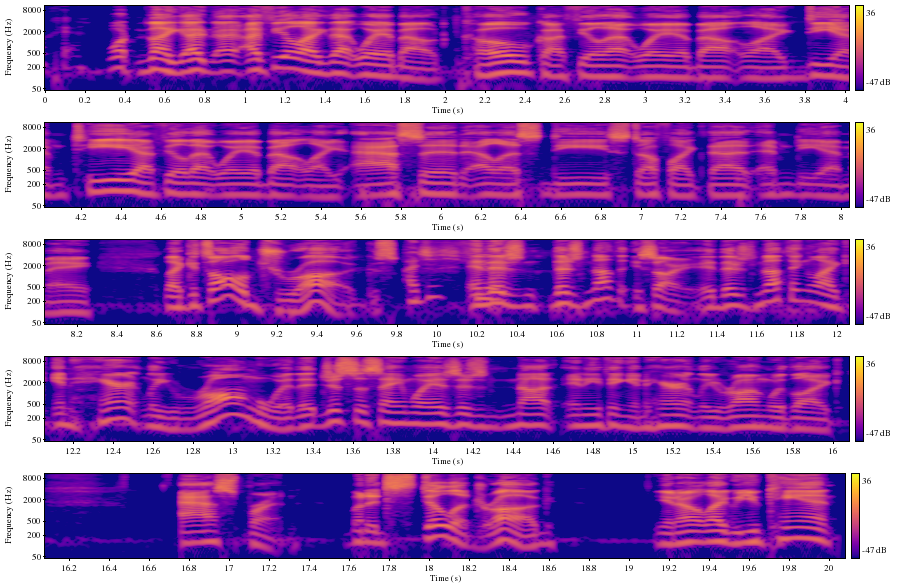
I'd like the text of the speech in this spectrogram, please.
Okay. What like I I- I feel like that way about coke. I feel that way about like DMT. I feel that way about like acid, LSD, stuff like that, MDMA. Like it's all drugs. I just feel, And there's there's nothing sorry, there's nothing like inherently wrong with it, just the same way as there's not anything inherently wrong with like aspirin, but it's still a drug. You know, like you can't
